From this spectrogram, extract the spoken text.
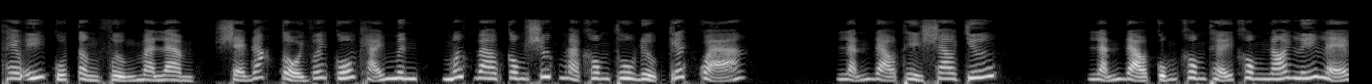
theo ý của Tần Phượng mà làm, sẽ đắc tội với Cố Khải Minh, mất bao công sức mà không thu được kết quả. Lãnh đạo thì sao chứ? Lãnh đạo cũng không thể không nói lý lẽ,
